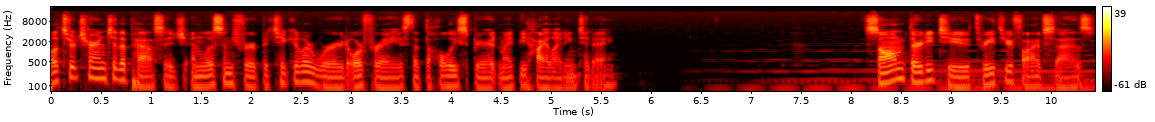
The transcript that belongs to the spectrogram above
Let's return to the passage and listen for a particular word or phrase that the Holy Spirit might be highlighting today. Psalm 32, 3 through 5 says,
